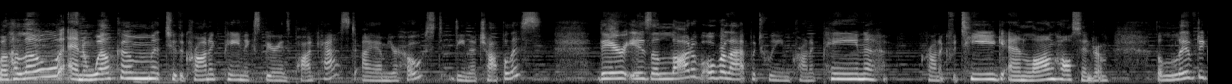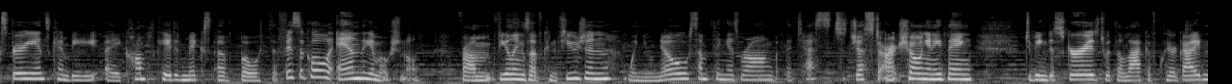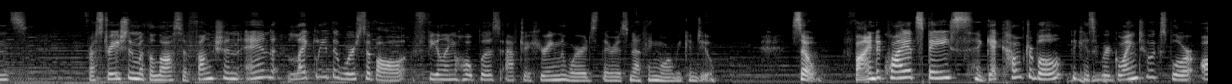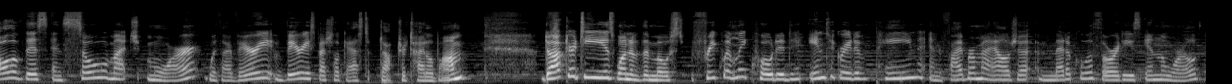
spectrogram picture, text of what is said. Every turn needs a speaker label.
Speaker 1: Well, hello and welcome to the Chronic Pain Experience podcast. I am your host, Dina Chopolis. There is a lot of overlap between chronic pain, chronic fatigue, and long haul syndrome. The lived experience can be a complicated mix of both the physical and the emotional. From feelings of confusion when you know something is wrong, but the tests just aren't showing anything, to being discouraged with the lack of clear guidance, frustration with the loss of function, and likely the worst of all, feeling hopeless after hearing the words, There is nothing more we can do. So, find a quiet space, get comfortable, because mm-hmm. we're going to explore all of this and so much more with our very, very special guest, Dr. Teitelbaum. Dr. T is one of the most frequently quoted integrative pain and fibromyalgia medical authorities in the world.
